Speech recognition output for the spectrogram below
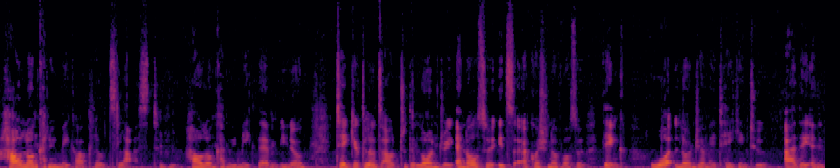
how long can we make our clothes last? Mm-hmm. How long can we make them, you know? Take your clothes out to the laundry. And also, it's a question of also think what laundry am I taking to? Are they en-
